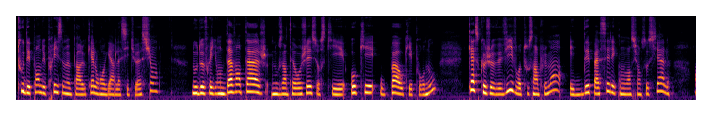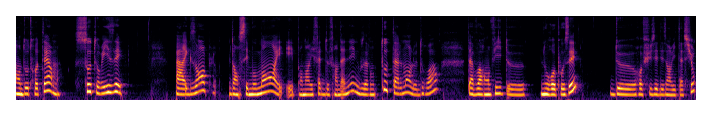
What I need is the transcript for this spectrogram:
Tout dépend du prisme par lequel on regarde la situation. Nous devrions davantage nous interroger sur ce qui est OK ou pas OK pour nous. Qu'est-ce que je veux vivre tout simplement et dépasser les conventions sociales? En d'autres termes, s'autoriser. Par exemple, dans ces moments et, pendant les fêtes de fin d'année, nous avons totalement le droit d'avoir envie de nous reposer, de refuser des invitations,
